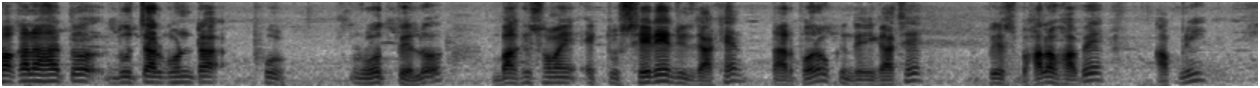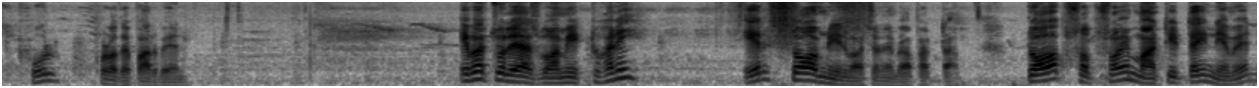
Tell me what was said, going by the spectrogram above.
সকালে হয়তো দু চার ঘণ্টা ফুল রোদ পেল বাকি সময় একটু সেরে যদি রাখেন, তারপরেও কিন্তু এই গাছে বেশ ভালোভাবে আপনি ফুল ফোটাতে পারবেন। এবার চলে আসব আমি একটুখানি এর টব নির্বাচনের ব্যাপারটা। টব সবসময় মাটিরটাই নেবেন।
